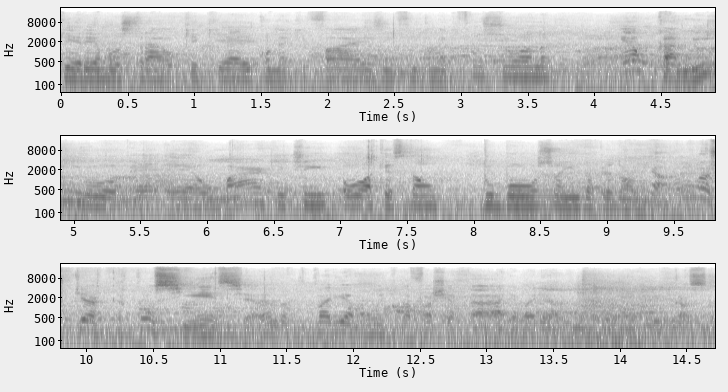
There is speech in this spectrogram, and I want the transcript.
querer mostrar o que, que é e como é que faz, enfim, como é que funciona. É o caminho, é, é o marketing ou a questão do bolso ainda predomina? Eu acho que a consciência ela varia muito da faixa etária, varia muito da educação.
